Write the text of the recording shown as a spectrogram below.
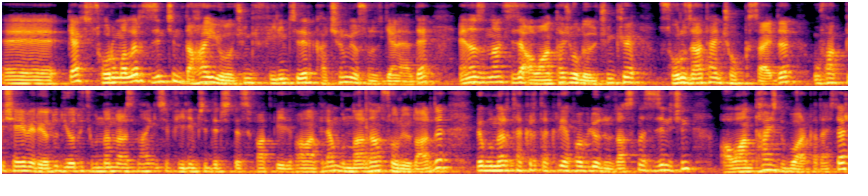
e, gerçi sormaları sizin için daha iyi oluyor. Çünkü filmsileri kaçırmıyorsunuz genelde. En azından size avantaj oluyordu. Çünkü soru zaten çok kısaydı. Ufak bir şey veriyordu. Diyordu ki bunların arasında hangisi filmsidir işte sıfat fiili falan filan bunlardan soruyorlardı. Ve bunları takır takır yapabiliyordunuz. Aslında sizin için avantajdı bu arkadaşlar.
